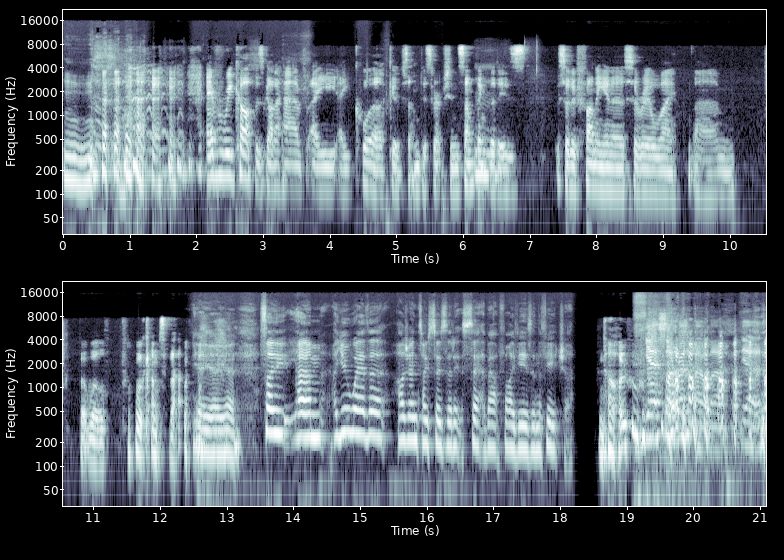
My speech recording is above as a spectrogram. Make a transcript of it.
Every cop has got to have a, a quirk of some description, something that is sort of funny in a surreal way. Um, but we'll we'll come to that. Yeah, yeah, yeah. So, um, are you aware that Argento says that it's set about five years in the future? No. yes, I read about that. Yeah,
